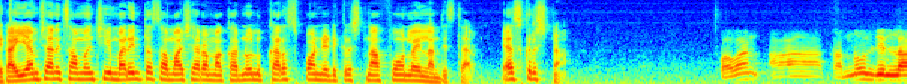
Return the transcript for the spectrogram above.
ఇక ఈ అంశానికి సంబంధించి మరింత సమాచారం మా కర్నూలు కరస్పాండెంట్ కృష్ణ ఫోన్ లైన్లు అందిస్తారు. ఎస్ కృష్ణ. పవన్ ఆ, కర్నూలు జిల్లా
